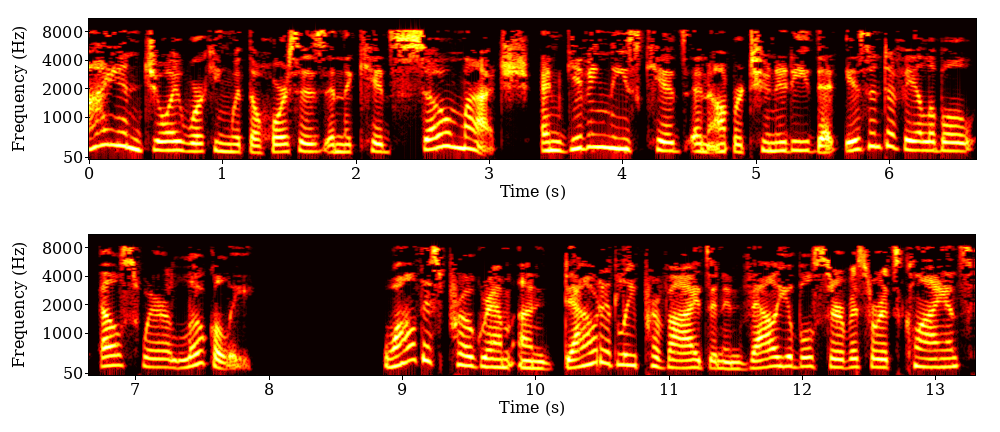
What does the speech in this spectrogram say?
I enjoy working with the horses and the kids so much and giving these kids an opportunity that isn't available elsewhere locally. While this program undoubtedly provides an invaluable service for its clients,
